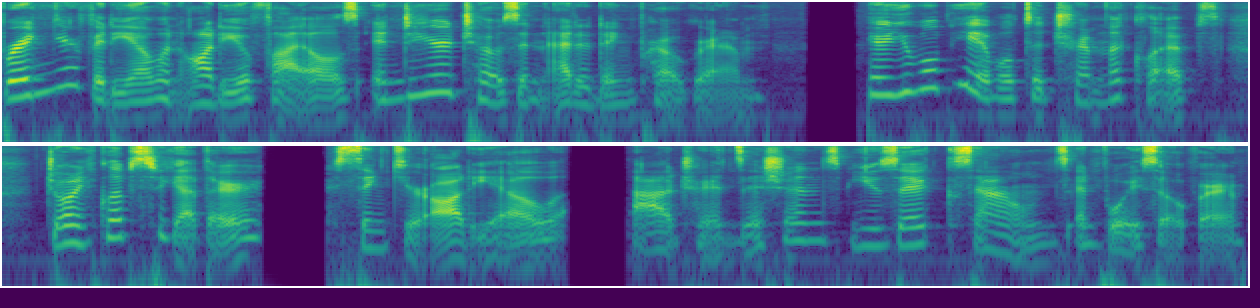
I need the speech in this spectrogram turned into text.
Bring your video and audio files into your chosen editing program. Here you will be able to trim the clips, join clips together, sync your audio, add transitions, music, sounds, and voiceover,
